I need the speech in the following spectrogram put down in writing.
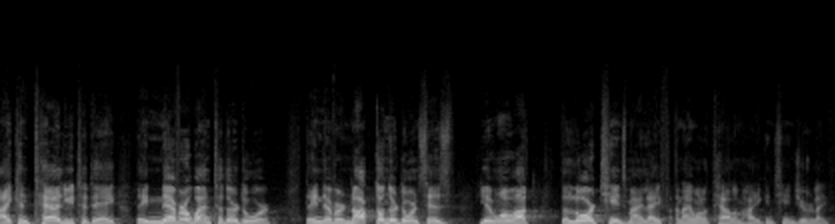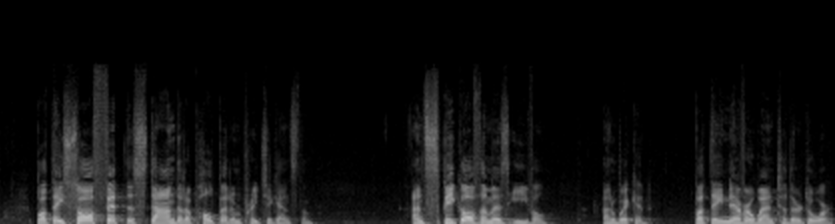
I can tell you today, they never went to their door. They never knocked on their door and says, you know what? The Lord changed my life, and I want to tell him how he can change your life. But they saw fit to stand at a pulpit and preach against them and speak of them as evil and wicked, but they never went to their door.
